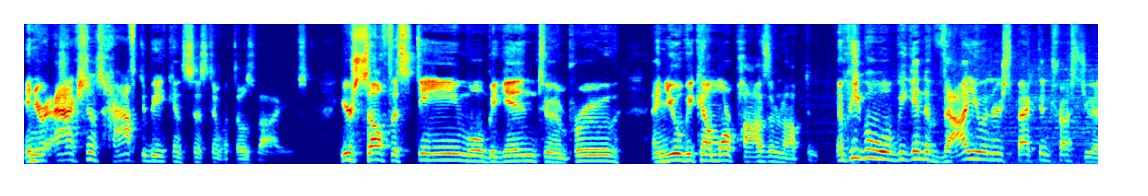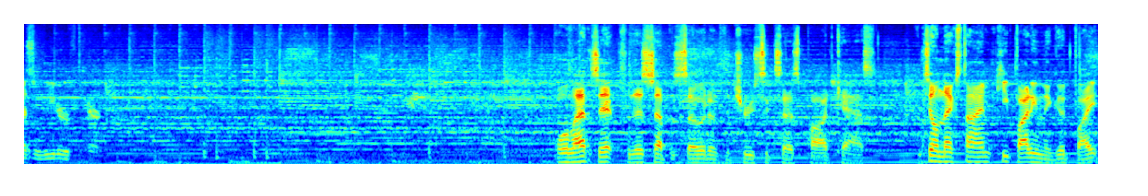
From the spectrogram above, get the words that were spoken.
And your actions have to be consistent with those values. Your self esteem will begin to improve and you will become more positive and optimistic. And people will begin to value and respect and trust you as a leader of character. Well, that's it for this episode of the True Success Podcast. Until next time, keep fighting the good fight,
